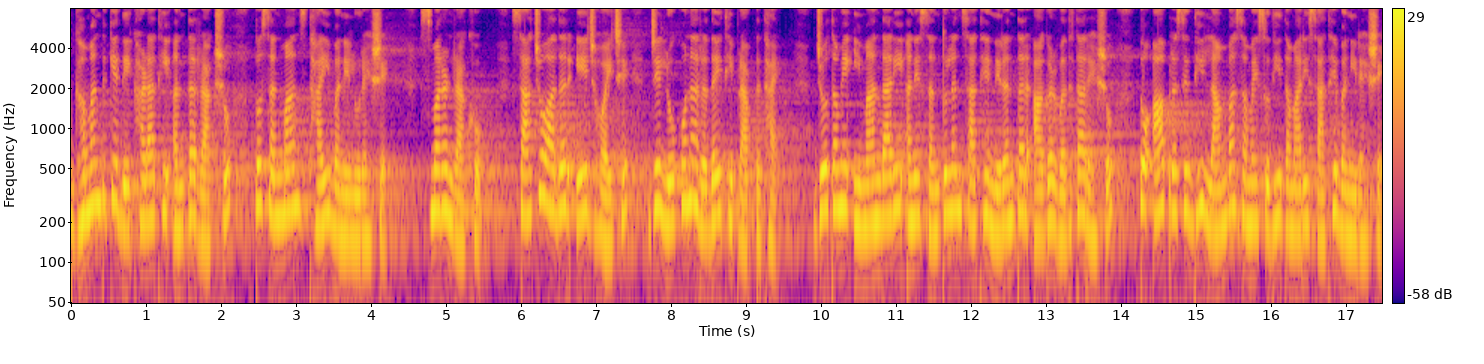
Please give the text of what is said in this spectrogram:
ઘમંદ કે દેખાડાથી અંતર રાખશો તો સન્માન સ્થાયી બનેલું રહેશે. સ્મરણ રાખો. સાચો આદર એ જ હોય છે જે લોકોના હૃદયથી પ્રાપ્ત થાય. જો તમે ઈમાનદારી અને સંતુલન સાથે નિરંતર આગળ વધતા રહેશો, તો આ પ્રસિદ્ધિ લાંબા સમય સુધી તમારી સાથે બની રહેશે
